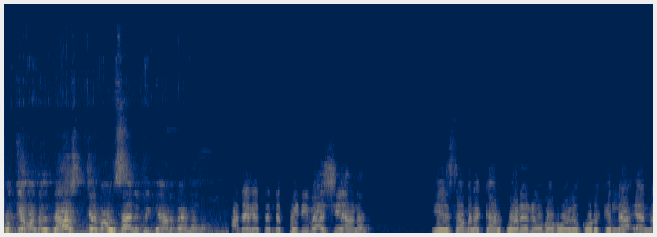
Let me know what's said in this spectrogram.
മുഖ്യമന്ത്രി രാഷ്ട്രീയം അവസാനിപ്പിക്കുകയാണ് വേണ്ടത്. അദ്ദേഹത്തിന്റെ പിടിവാശിയാണ് ഈ സമരക്കാർക്ക് ഒരു രൂപ പോലും കൊടുക്കില്ല എന്ന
